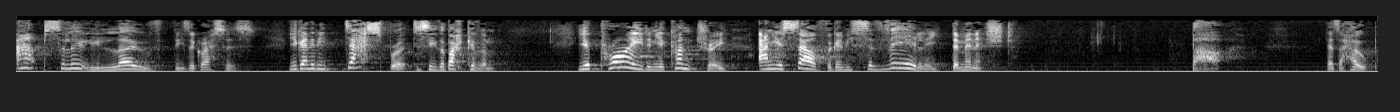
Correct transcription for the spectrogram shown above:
absolutely loathe these aggressors. You're going to be desperate to see the back of them. Your pride in your country and yourself are going to be severely diminished. But there's a hope.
